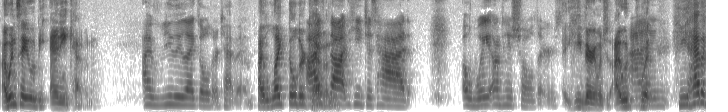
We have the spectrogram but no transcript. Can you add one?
I wouldn't say it would be any Kevin. I really liked older Kevin. I liked older Kevin. I thought he just had a weight on his shoulders. he very much. I would put. And- he had a.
